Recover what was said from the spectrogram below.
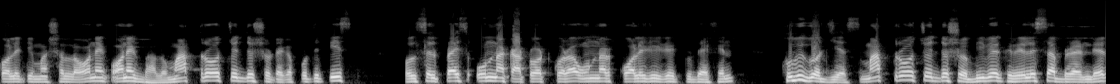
কোয়ালিটি মাসাল্লাহ অনেক অনেক ভালো। মাত্র চোদ্দশো টাকা প্রতি পিস হোলসেল প্রাইস ওনা কাটওয়াট করা ওনার কোয়ালিটিটা একটু দেখেন। খুবই গর্জিয়াস মাত্র চোদ্দশো বিবেক রেলেসা ব্র্যান্ডের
